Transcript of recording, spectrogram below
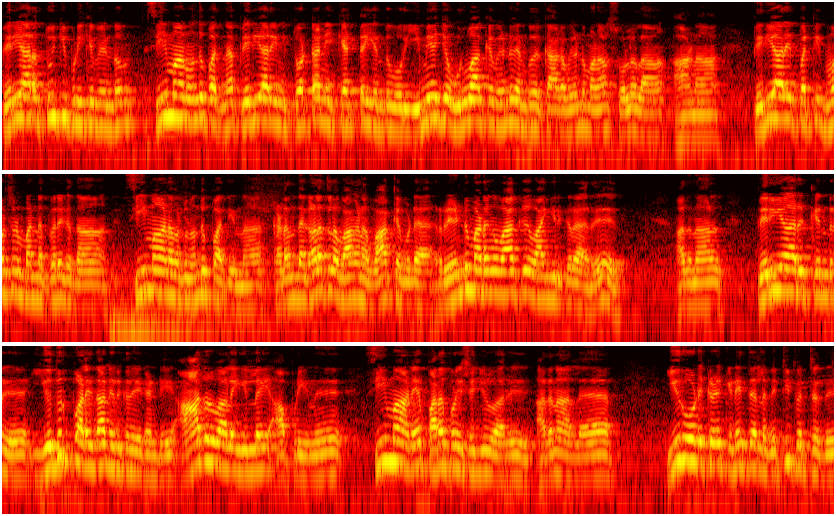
பெரியாரை தூக்கி பிடிக்க வேண்டும். சீமான் வந்து பார்த்தீங்கன்னா பெரியாரை நீ தொட்டா நீ கெட்ட என்று ஒரு இமேஜை உருவாக்க வேண்டும் என்பதற்காக வேண்டுமானால் சொல்லலாம். ஆனால் பெரியாரை பற்றி விமர்சனம் பண்ண பிறகுதான் சீமான் அவர்கள் வந்து பார்த்தீங்கன்னா கடந்த காலத்தில் வாங்கின வாக்கை விட ரெண்டு மடங்கு வாக்கு வாங்கியிருக்கிறாரு. அதனால் பெரியாருக்கென்று எதிர்ப்பு அலை தான் இருக்கிறதே கண்டி ஆதரவு அலை இல்லை அப்படின்னு சீமானே பரப்புரை செஞ்சிடுவார் அதனால் ஈரோடு கிழக்கு இடைத்தேர்தலில் வெற்றி பெற்றது.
